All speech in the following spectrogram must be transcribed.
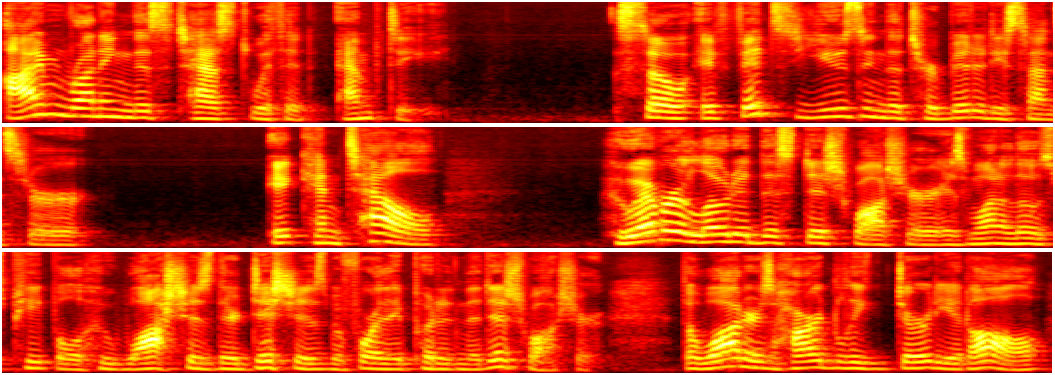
I'm running this test with it empty. So if it's using the turbidity sensor, it can tell whoever loaded this dishwasher is one of those people who washes their dishes before they put it in the dishwasher. The water's hardly dirty at all.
